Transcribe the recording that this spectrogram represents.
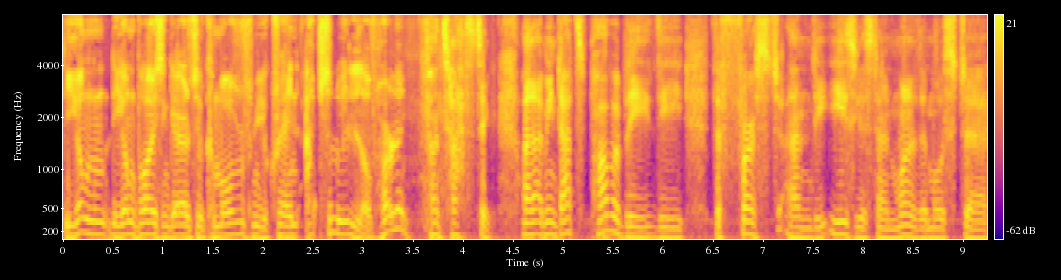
the young the young boys and girls who come over from Ukraine absolutely love hurling. Fantastic. Well, I mean, that's probably the the first and the easiest and one of the most uh,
